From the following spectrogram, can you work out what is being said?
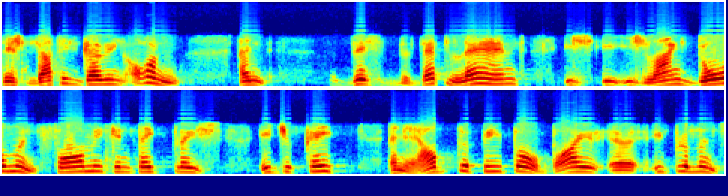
There's nothing going on, and this that land is is lying dormant. Farming can take place. Educate and help the people buy uh, implements,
